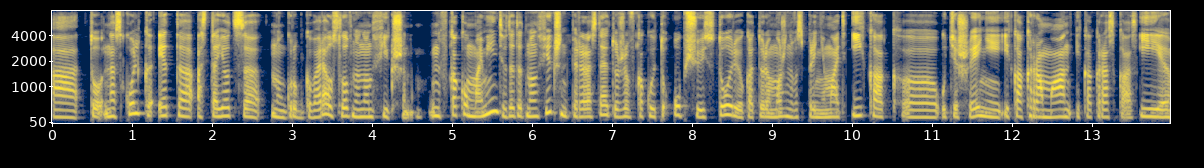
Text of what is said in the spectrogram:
а то насколько это остается, ну, грубо говоря, условно нонфикшеном. В каком моменте вот этот нонфикшн перерастает уже в какую-то общую историю, которую можно воспринимать и как э, утешение, и как роман, и как рассказ. И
